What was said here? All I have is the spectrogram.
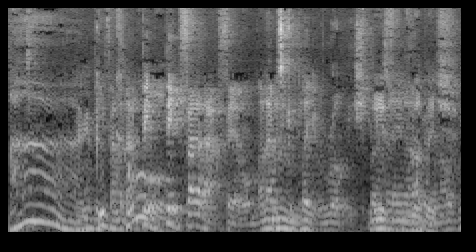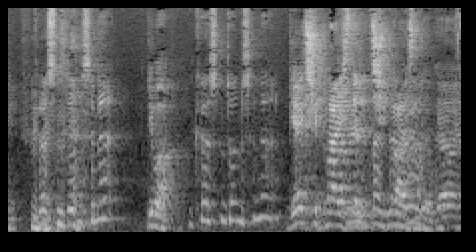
Ah, I'm a big good fan of call. that. Big, big fan of that film. I know it's completely rubbish. But It is I really rubbish. like it. Kirsten Dunst in that? You are? Kirsten Dunst in that? Yeah, she plays the, she plays the little girl.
